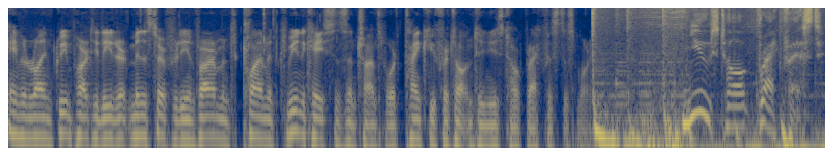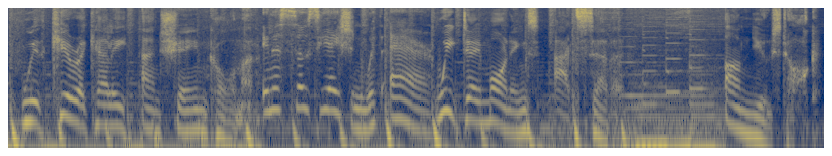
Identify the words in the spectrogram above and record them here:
Eamon Ryan, Green Party leader, Minister for the Environment, Climate, Communications and Transport. Thank you for talking to News Talk Breakfast this morning. News Talk Breakfast with Ciara Kelly and Shane Coleman. In association with AIR. Weekday mornings at 7 on News Talk.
